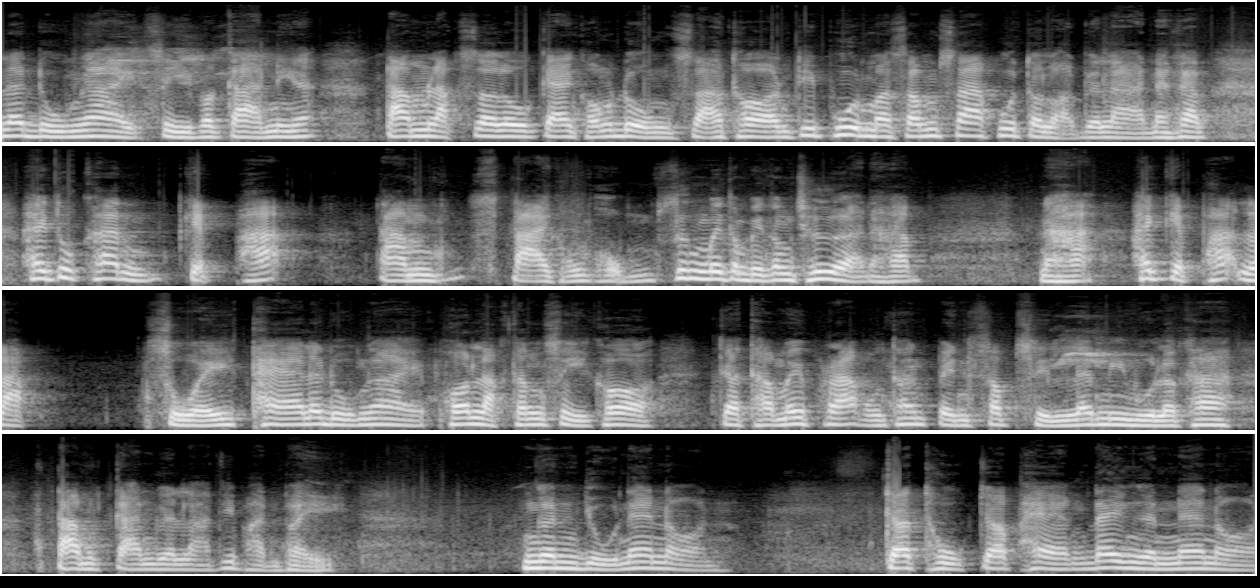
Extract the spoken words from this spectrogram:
และดูง่ายสี่ประการนี้นะตามหลักสโลแกนของโด่งสาธรที่พูดมาซ้ำซากพูดตลอดเวลานะครับ ให้ทุกท่านเก็บพระตามสไตล์ของผม ซึ่งไม่จำเป็นต้องเชื่อนะครับนะฮะให้เก็บพระหลักสวยแท้และดูง่าย เพราะหลักทั้งสี่ข้อจะทำให้พระของท่านเป็นทรัพย์สินและมีมูลค่าตามการเวลาที่ผ่านไป เงินอยู่แน่นอน จะถูกจะแพงได้เงินแน่นอน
